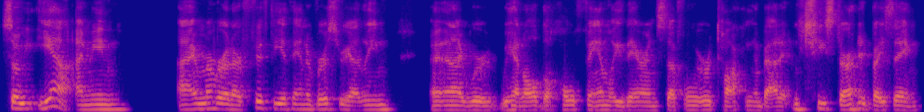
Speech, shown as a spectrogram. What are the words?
so, yeah, I mean, I remember at our 50th anniversary, Eileen and I were, we had all the whole family there and stuff, and we were talking about it. And she started by saying,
